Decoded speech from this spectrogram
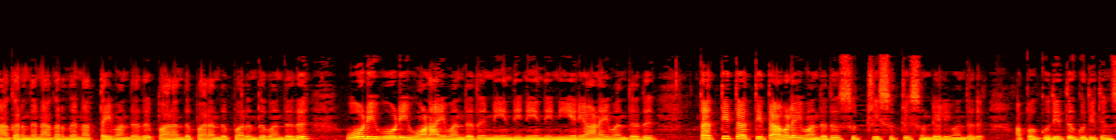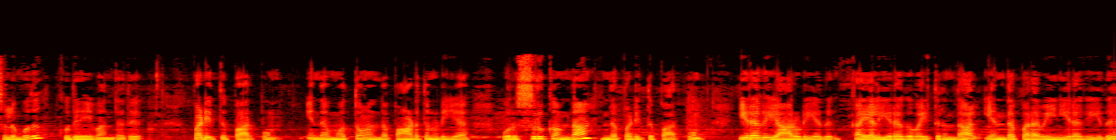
நகர்ந்து நகர்ந்து நத்தை வந்தது பறந்து பறந்து பருந்து வந்தது ஓடி ஓடி ஓனாய் வந்தது நீந்தி நீந்தி நீர் யானை வந்தது தத்தி தத்தி தவளை வந்தது சுற்றி சுற்றி சுண்டெலி வந்தது. அப்போ குதித்து குதித்துன்னு சொல்லும்போது குதிரை வந்தது. படித்து பார்ப்போம். இந்த மொத்தம் இந்த பாடத்தினுடைய ஒரு சுருக்கம் தான் இந்த படித்து பார்ப்போம். இறகு யாருடையது? கயல் இறகு வைத்திருந்தால் எந்த பறவையின் இறகு இது?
